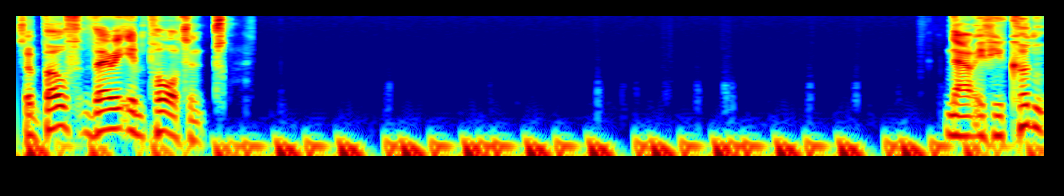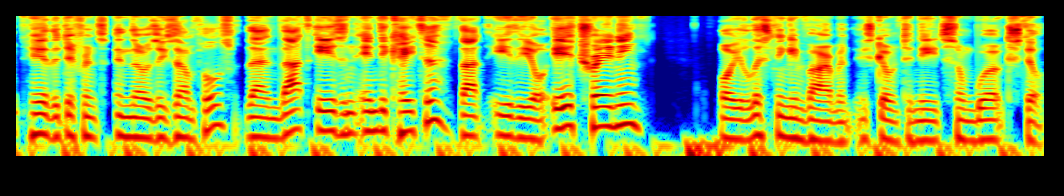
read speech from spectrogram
So both very important. Now, if you couldn't hear the difference in those examples, then that is an indicator that either your ear training or your listening environment is going to need some work still.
